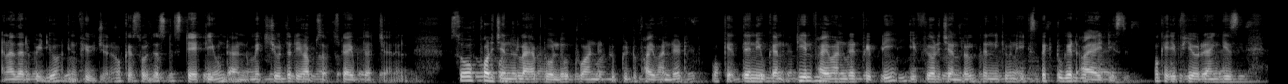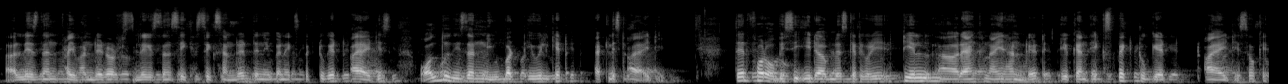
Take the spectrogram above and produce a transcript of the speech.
another video in future. Okay so just stay tuned and make sure that you have subscribed the channel. so for general I have told you 250 to 500 okay then you can till 550 if you're general. then you can expect to get IITs okay if your rank is uh, less than 500 or less than 600 then you can expect to get IITs although these are new but you will get at least IIT then for OBC EWS category till uh, rank 900, you can expect to get IITs. Okay.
